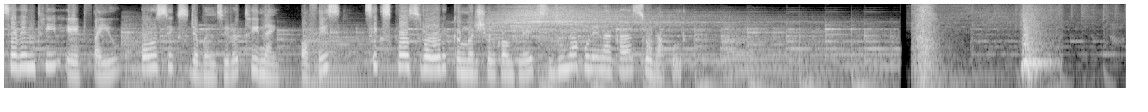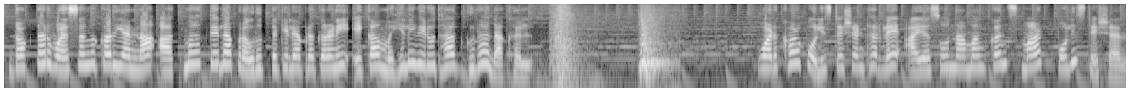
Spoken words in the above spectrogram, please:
seven three eight five four six double zero three nine office six cross road commercial complex जुना पुणे नाका सोलापूर. डॉक्टर वळसंगकर यांना आत्महत्येला प्रवृत्त केल्याप्रकरणी एका महिलेविरोधात गुन्हा दाखल. वडखळ पोलीस स्टेशन ठरले आयएसओ नामांकन स्मार्ट पोलीस स्टेशन.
